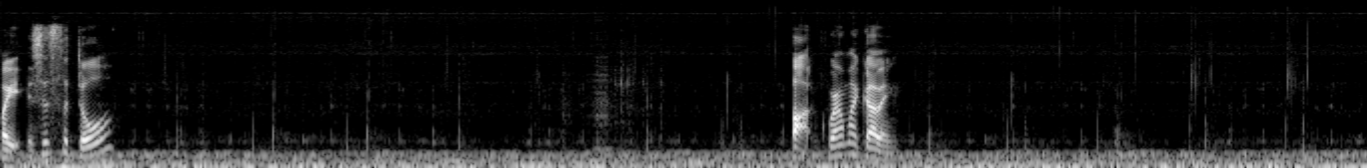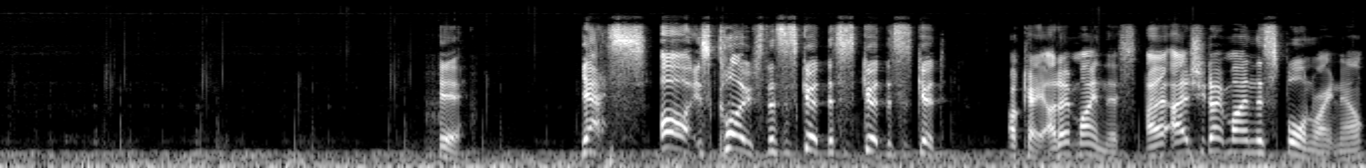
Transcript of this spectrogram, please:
Wait, is this the door? Fuck, where am I going? Here. Yes! Oh, it's close! This is good, this is good, this is good. Okay, I don't mind this. I, I actually don't mind this spawn right now.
